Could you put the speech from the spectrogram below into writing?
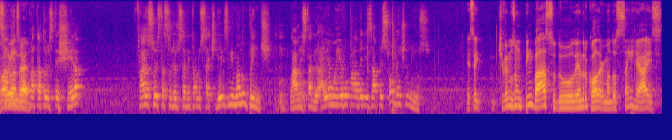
orçamento André. para Tratores Teixeira, faz a solicitação de orçamento lá no site deles e me manda um print lá no Instagram. Aí amanhã eu vou parabenizar pessoalmente no News. Esse aí, tivemos um pimbaço do Leandro Coller, mandou 100 reais.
